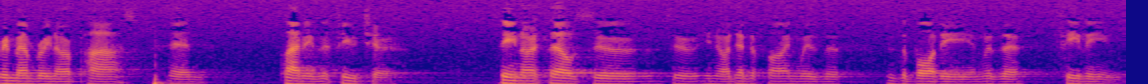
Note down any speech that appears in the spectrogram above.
remembering our past and planning the future, seeing ourselves to, through you know, identifying with the, with the body and with the feelings,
